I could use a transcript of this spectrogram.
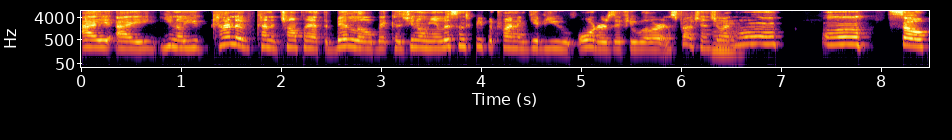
I, I, you know, you kind of, kind of chomping at the bit a little bit because you know when you listen to people trying to give you orders, if you will, or instructions, you're mm. like, mm, mm. so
